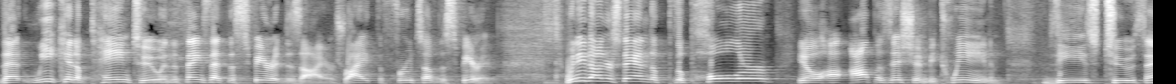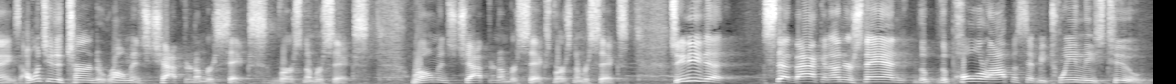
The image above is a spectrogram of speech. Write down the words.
that we could obtain to and the things that the Spirit desires, right? The fruits of the Spirit. We need to understand the, the polar you know, uh, opposition between these two things. I want you to turn to Romans chapter number 6, verse number 6. Romans chapter number 6, verse number 6. So you need to step back and understand the, the polar opposite between these two.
